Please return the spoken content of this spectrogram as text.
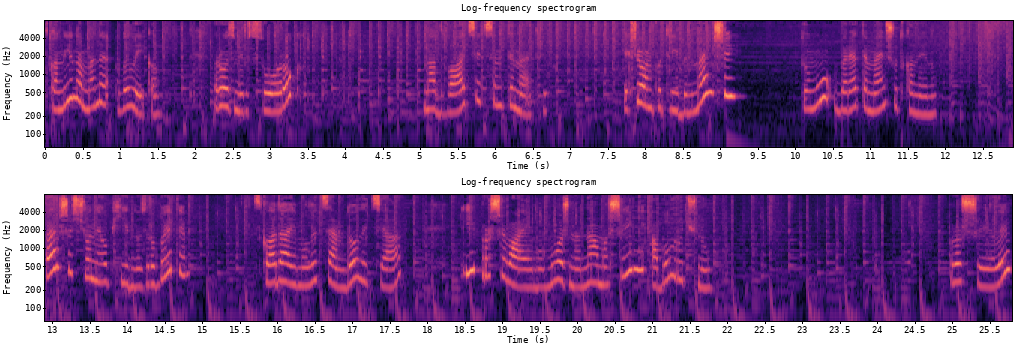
тканина в мене велика. Розмір 40 на 20 см. Якщо вам потрібен менший, тому берете меншу тканину. Перше, що необхідно зробити, складаємо лицем до лиця і прошиваємо можна на машині або вручну. Прошили.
